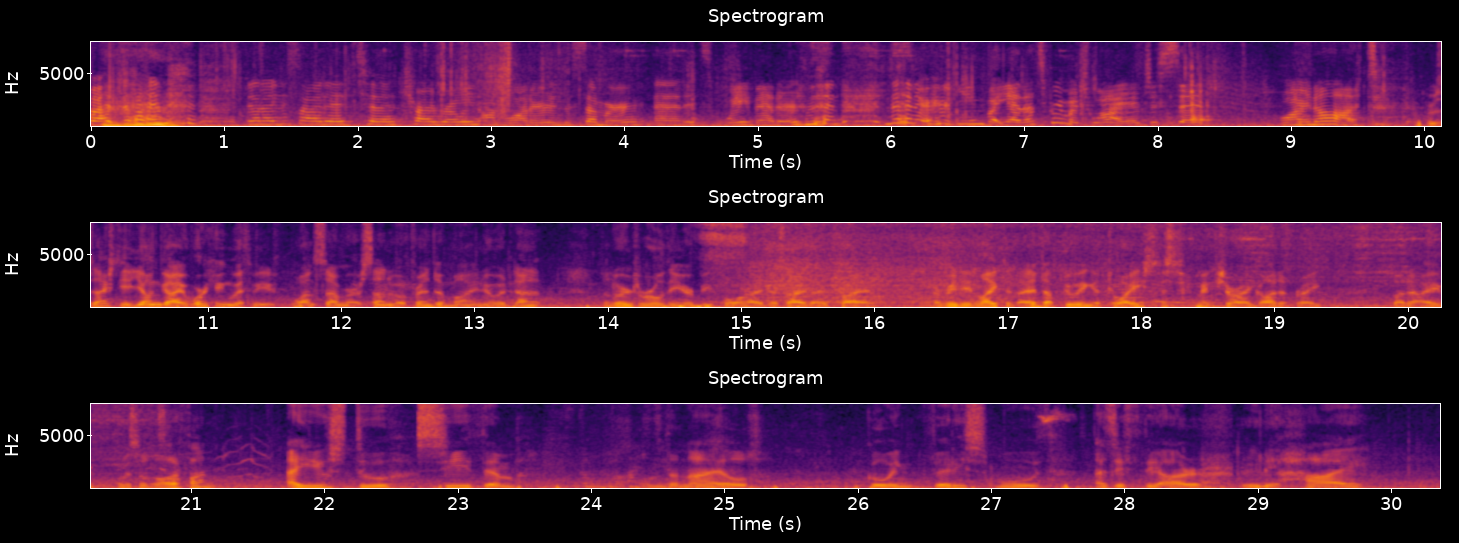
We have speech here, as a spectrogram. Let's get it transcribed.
But then, then I decided to try rowing on water in the summer and it's way better than, than erging. But yeah, that's pretty much why. I just said, why not? There was actually a young guy working with me one summer, a son of a friend of mine who had done it to learn to row the year before. I decided I'd try it. I really liked it. I ended up doing it twice just to make sure I got it right. But I, it was a lot of fun. I used to see them on the Nile going very smooth as if they are really high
